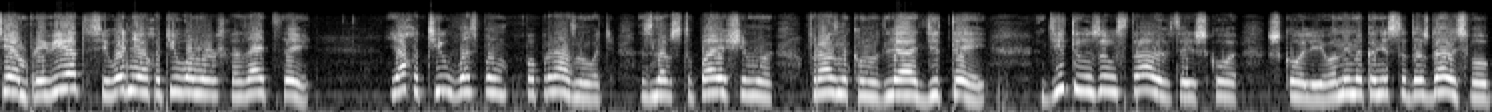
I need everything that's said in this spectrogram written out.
Всем привет! Сегодня я хотів вам розказати це. Я хотів вас попразднувати з наступаючим праздником для дітей. Діти вже устали в цій шко- школі, і вони наконец-то дождались свого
